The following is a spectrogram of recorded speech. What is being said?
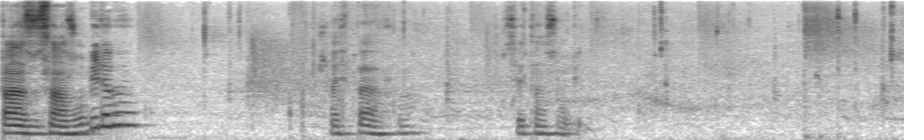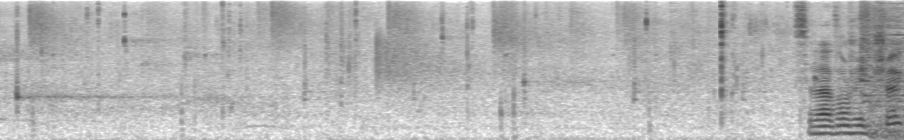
Pas un, c'est un zombie là-bas? J'arrive pas à voir. C'est un zombie. Ça va venger Chuck?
